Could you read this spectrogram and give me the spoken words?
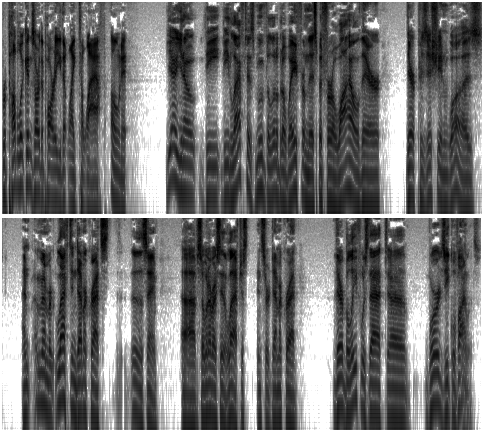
Republicans are the party that like to laugh. Own it. Yeah, you know, the, the left has moved a little bit away from this, but for a while their, their position was, and remember, left and Democrats, they're the same. Uh, so whenever I say the left, just insert Democrat. Their belief was that, uh, words equal violence.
